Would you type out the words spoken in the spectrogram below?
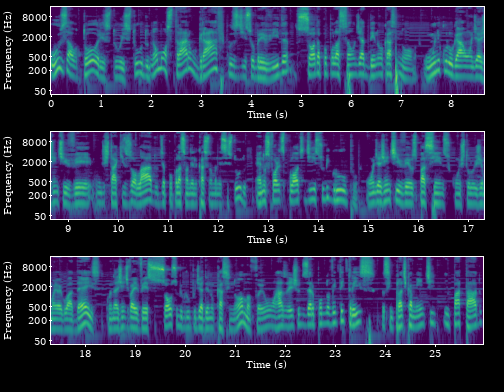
Os autores do estudo não mostraram gráficos de sobrevida só da população de adenocarcinoma. O único lugar onde a gente vê um destaque isolado de a adenocarcinoma nesse estudo é nos forest plot de subgrupo, onde a gente vê os pacientes com histologia maior ou igual a 10, quando a gente vai ver só o subgrupo de adenocarcinoma, foi um hazard ratio de 0.93, assim, praticamente empatado,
